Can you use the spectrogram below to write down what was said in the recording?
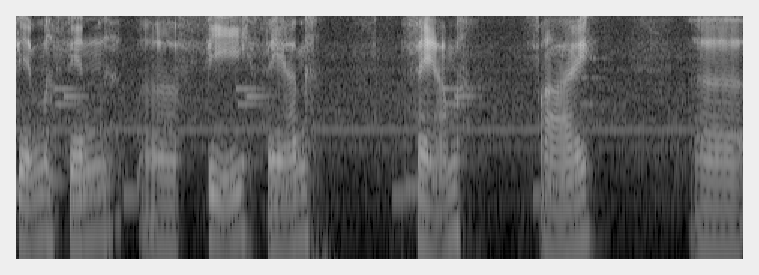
Fim, Fin, uh, Fee, Fan, fam, fi, uh,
